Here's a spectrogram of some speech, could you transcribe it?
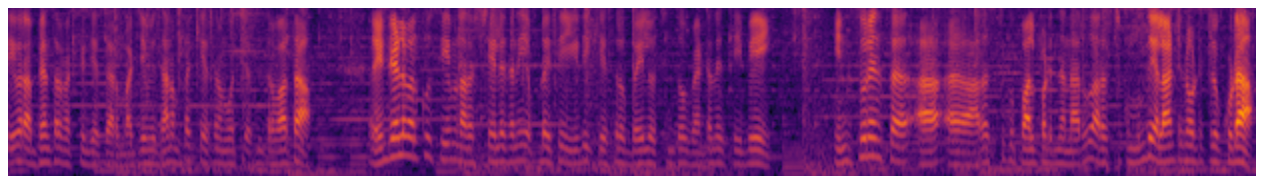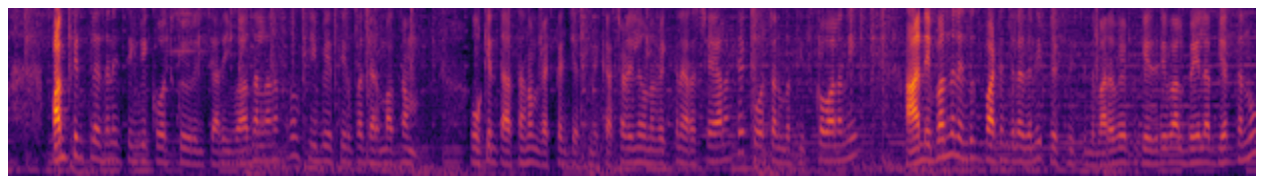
తీవ్ర అభ్యంతరం వ్యక్తం చేశారు. మద్య విధానంపై కేసు నమోదు చేసిన తర్వాత రెండేళ్ళ వరకు సీఎంను అరెస్ట్ చేయలేదని ఎప్పుడైతే ఈడీ కేసులో బెయిల్ వచ్చిందో వెంటనే సిబిఐ ఇన్సూరెన్స్ అరెస్టుకు పాల్పడిందన్నారు. అరెస్టుకు ముందు ఎలాంటి నోటీసులు కూడా పంపించలేదని సింఘ్వి కోర్టుకు వివరించారు. ఈ వాదనల అనంతరం సిబిఐ తీరుపై ధర్మాసనం ఒకంత అసహనం వ్యక్తం చేసింది. కస్టడీలో ఉన్న వ్యక్తిని అరెస్ట్ చేయాలంటే కోర్టు అనుమతి తీసుకోవాలని ఆ నిబంధన ఎందుకు పాటించలేదని ప్రశ్నించింది. మరోవైపు కేజ్రీవాల్ బెయిల్ అభ్యర్థనను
